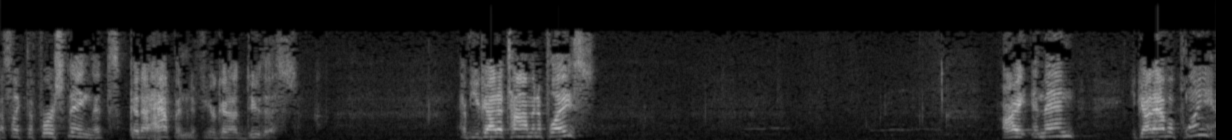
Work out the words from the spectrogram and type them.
That's like the first thing that's going to happen if you're going to do this. Have you got a time and a place? All right, and then you got to have a plan.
